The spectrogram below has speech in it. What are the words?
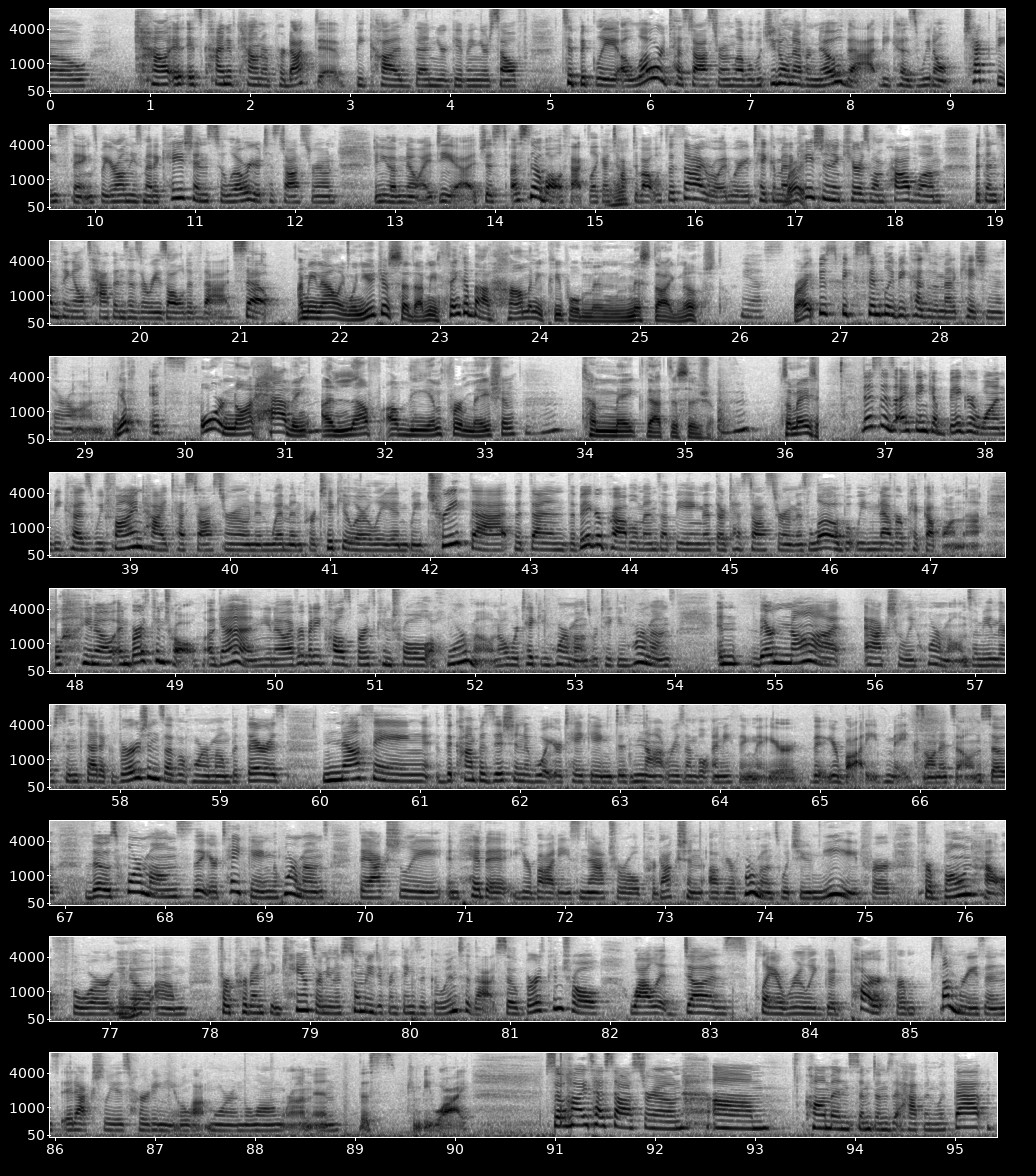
count it's kind of counterproductive because then you're giving yourself typically a lower testosterone level but you don't ever know that because we don't check these things but you're on these medications to lower your testosterone and you have no idea. It's just a snowball effect like i mm-hmm. talked about with the thyroid where you take a medication and it cures one problem but then something else happens as a result of that. So I mean, Allie, when you just said that, I mean, think about how many people have been misdiagnosed, yes right? just be- simply because of a medication that they're on Yep. it's Or not having enough of the information mm-hmm. to make that decision. Mm-hmm. It's amazing. This is, I think, a bigger one because we find high testosterone in women, particularly, and we treat that, but then the bigger problem ends up being that their testosterone is low, but we never pick up on that. You know, and birth control, again, you know, everybody calls birth control a hormone. Oh, we're taking hormones, we're taking hormones. And they're not actually hormones. I mean, they're synthetic versions of a hormone, but there is nothing, the composition of what you're taking does not resemble anything that your, that your body makes on its own. So those hormones that you're taking, the hormones, they actually inhibit your body's natural production of your hormones, which you need for, for bone health, for, you know, um, for preventing cancer. I mean, there's so many different things that go into that. So birth control, while it does play a really good part for some reasons, it actually is hurting you a lot more in the long run, and this can be why. So high testosterone, um, common symptoms that happen with that.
